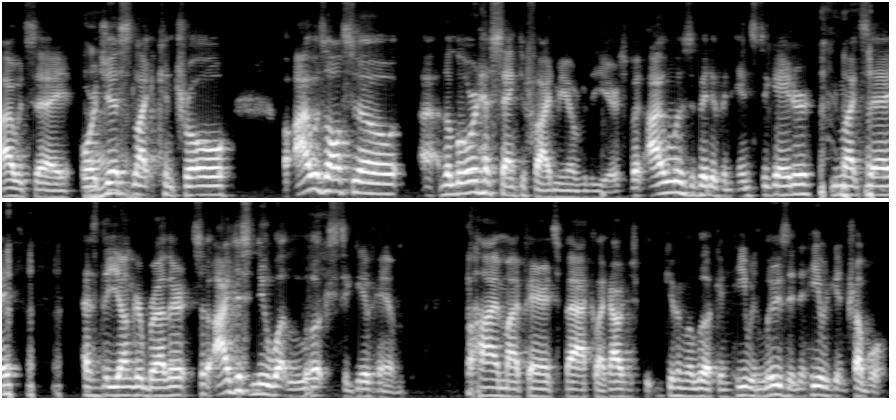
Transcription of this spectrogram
I would say, or Ah. just like control. I was also uh, the Lord has sanctified me over the years, but I was a bit of an instigator, you might say, as the younger brother. So I just knew what looks to give him behind my parents' back. Like I would just give him a look, and he would lose it, and he would get in trouble,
